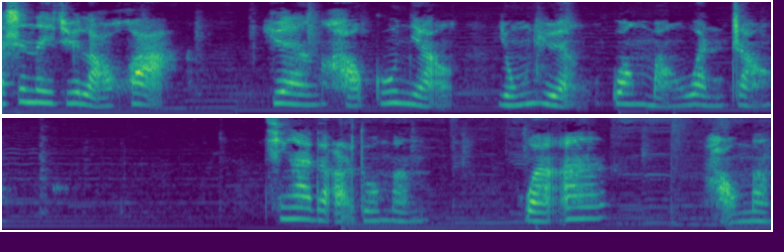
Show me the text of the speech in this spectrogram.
还是那句老话，愿好姑娘永远光芒万丈。亲爱的耳朵们，晚安，好梦。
